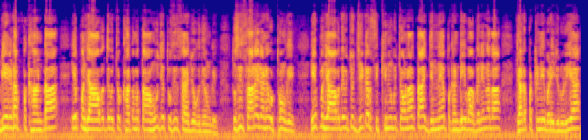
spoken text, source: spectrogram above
ਵੀ ਇਹ ਜਿਹੜਾ ਪਖੰਡਾ ਇਹ ਪੰਜਾਬ ਦੇ ਵਿੱਚੋਂ ਖਤਮ ਤਾਂ ਹੋਊ ਜੇ ਤੁਸੀਂ ਸਹਿਯੋਗ ਦਿਓਗੇ। ਤੁਸੀਂ ਸਾਰੇ ਜਣੇ ਉੱਠੋਗੇ। ਇਹ ਪੰਜਾਬ ਦੇ ਵਿੱਚੋਂ ਜੇਕਰ ਸਿੱਖੀ ਨੂੰ ਬਚਾਉਣਾ, ਤਾਂ ਜਿੰਨੇ ਪਖੰਡੀ ਬਾਬੇ ਨੇ ਇਹਨਾਂ ਦਾ ਜੜ ਪੱਟਣੀ ਬੜੀ ਜ਼ਰੂਰੀ ਆ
